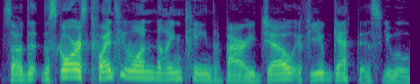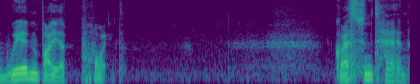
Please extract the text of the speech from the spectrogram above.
so the, the score is 21 19 to Barry. Joe, if you get this, you will win by a point. Question 10.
